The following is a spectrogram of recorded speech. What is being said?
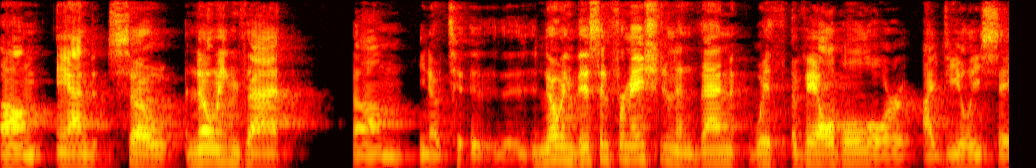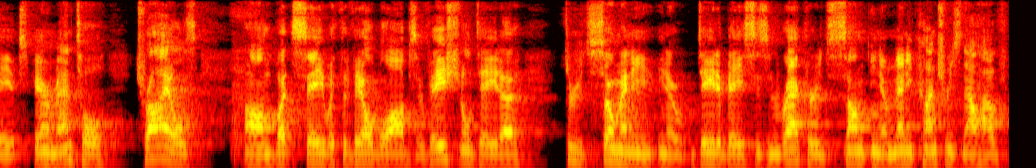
Um, and so knowing that um, you know to, knowing this information and then with available or ideally say experimental trials um, but say with available observational data through so many you know databases and records some you know many countries now have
